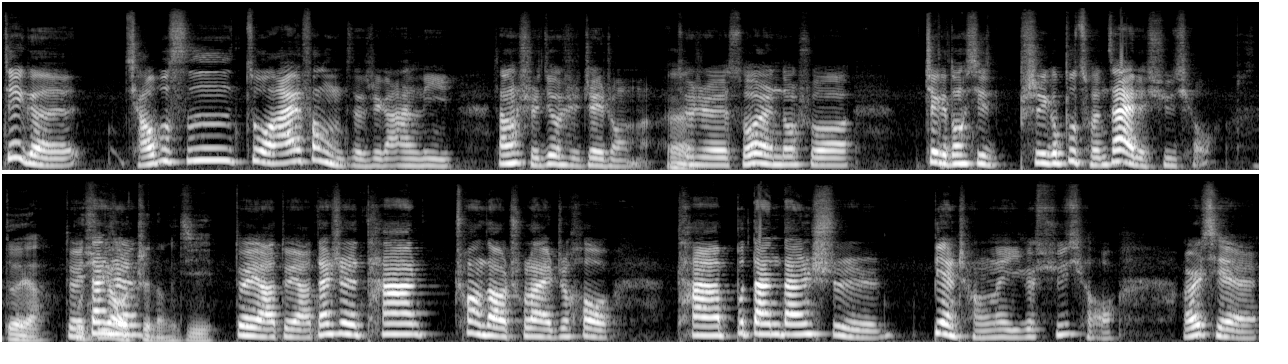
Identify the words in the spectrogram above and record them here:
这个乔布斯做 iPhone 的这个案例，当时就是这种嘛，嗯就是所有人都说这个东西是一个不存在的需求。对呀、对但是不需要智能机。对呀、对呀、但是它创造出来之后，它不单单是变成了一个需求，而且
